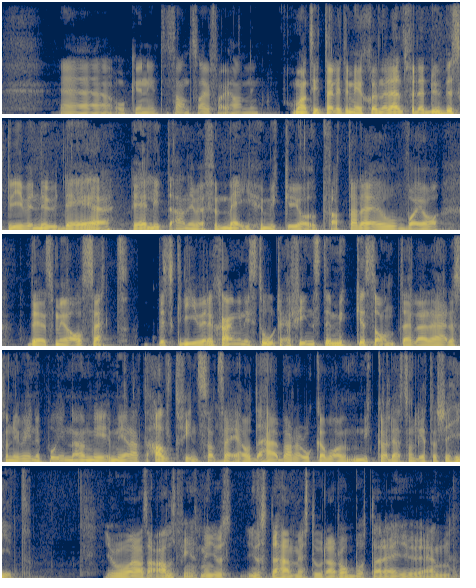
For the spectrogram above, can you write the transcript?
eh, och en intressant sci-fi handling. Om man tittar lite mer generellt, för det du beskriver nu, det är, det är lite anime för mig. Hur mycket jag uppfattar det och vad jag, det som jag har sett. Beskriver det genren i stort? Finns det mycket sånt eller är det som ni var inne på innan, mer, att allt finns så att säga och det här bara råkar vara mycket av det som letar sig hit? Jo, alltså allt finns, men just, just det här med stora robotar är ju en,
